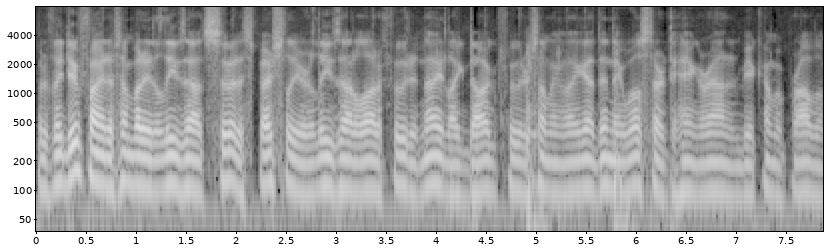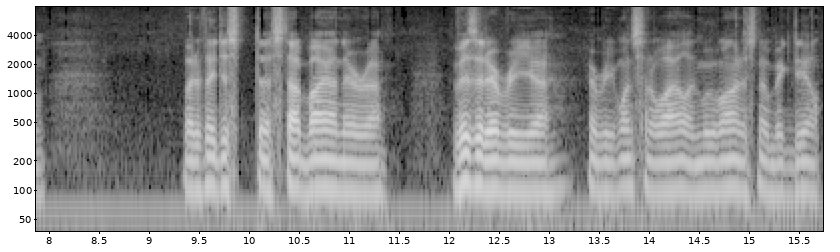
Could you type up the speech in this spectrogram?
But if they do find if somebody that leaves out suet, especially, or leaves out a lot of food at night, like dog food or something like that, then they will start to hang around and become a problem. But if they just uh, stop by on their uh, visit every uh, every once in a while and move on, it's no big deal.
